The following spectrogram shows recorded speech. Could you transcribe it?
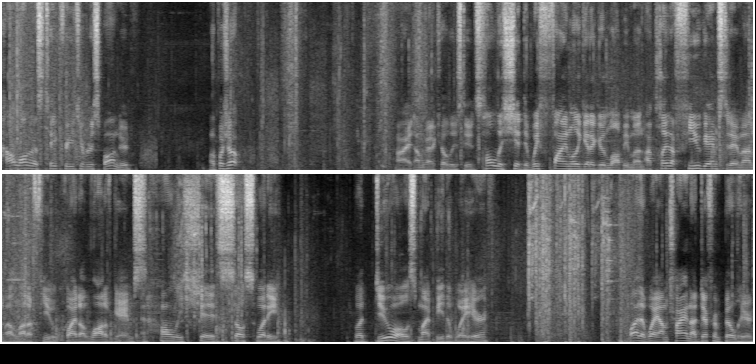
How long does it take for you to respawn, dude? I'll push up. Alright, I'm gonna kill these dudes. Holy shit, did we finally get a good lobby, man? I played a few games today, man. Well, not a few, quite a lot of games. And holy shit, it's so sweaty. But duos might be the way here. By the way, I'm trying a different build here.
